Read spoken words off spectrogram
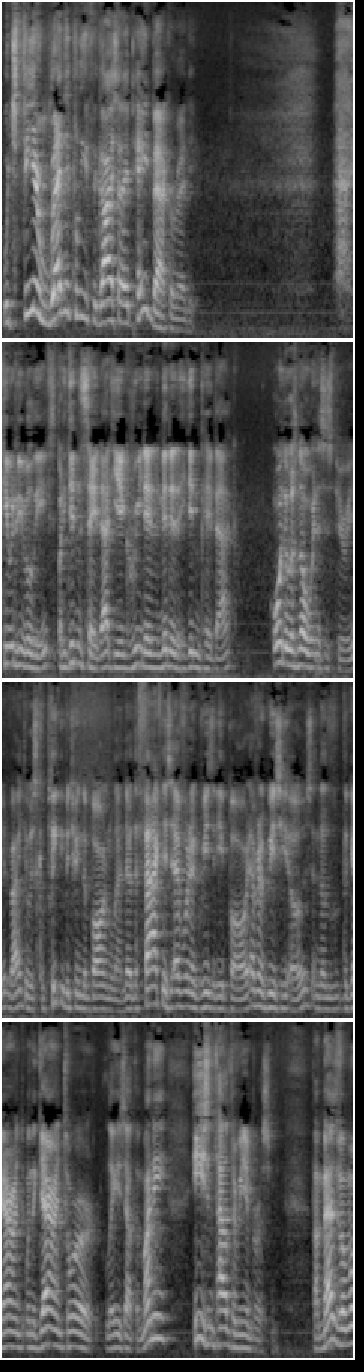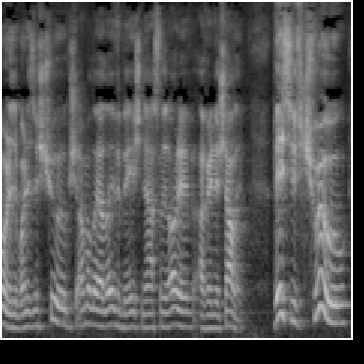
which theoretically, if the guy said I paid back already, he would be believed, but he didn't say that. He agreed and admitted that he didn't pay back. Or there was no witnesses period, right? It was completely between the borrower and the lender. The fact is, everyone agrees that he borrowed, everyone agrees he owes, and the, the guarant, when the guarantor lays out the money, he's entitled to reimbursement. When is this true? This is true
